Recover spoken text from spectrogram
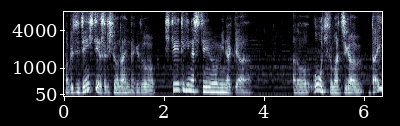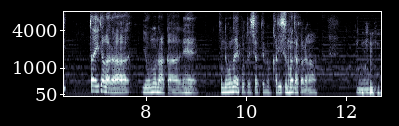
まあ、別に全否定する必要はないんだけど、否定的な視点を見なきゃ、あの、大きく間違う。大体だから世の中ね、とんでもないことにしちゃってるのはカリスマだから、うん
